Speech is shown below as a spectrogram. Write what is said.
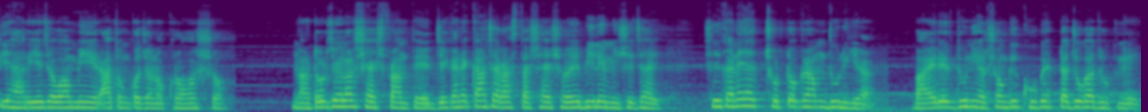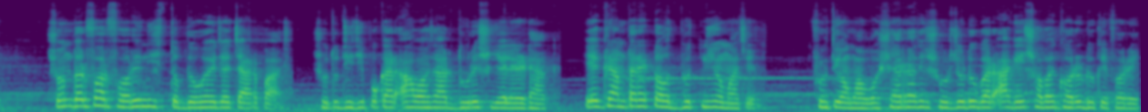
টি হারিয়ে যাওয়া মেয়ের আতঙ্কজনক রহস্য। নাটোর জেলার শেষ প্রান্তে, যেখানে কাঁচা রাস্তা শেষ হয়ে বিলে মিশে যায়, সেখানে এক ছোট্ট গ্রাম দুলিয়া। বাইরের দুনিয়ার সঙ্গে খুব একটা যোগাযোগ নেই। সন্ধ্যার পর পরে নিস্তব্ধ হয়ে যায় চারপাশ। শুধু ঝিঝি পোকার আওয়াজ আর দূরে শিয়ালের ঢাক। এ গ্রামটার একটা অদ্ভুত নিয়ম আছে। প্রতি অমাবস্যার রাতে সূর্য ডুবার আগেই সবাই ঘরে ঢুকে পড়ে।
